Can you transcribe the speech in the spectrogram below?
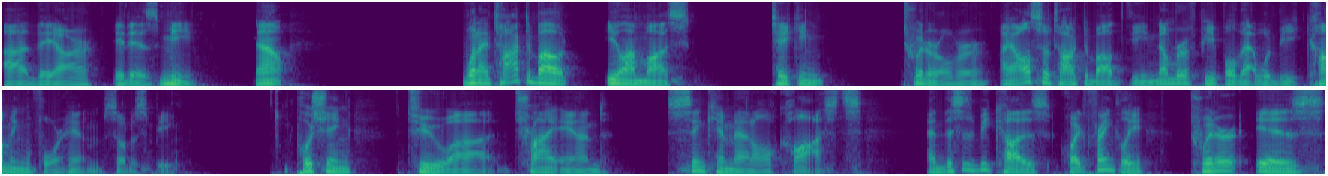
Uh, they are, it is me. Now, when I talked about Elon Musk taking Twitter over, I also talked about the number of people that would be coming for him, so to speak, pushing to uh, try and sink him at all costs. And this is because, quite frankly, Twitter is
